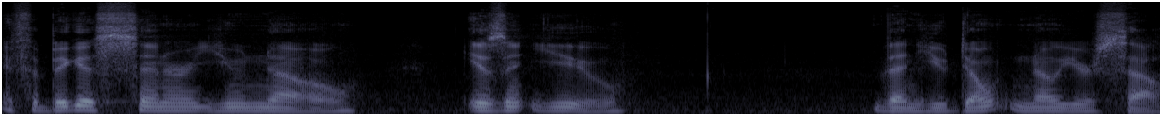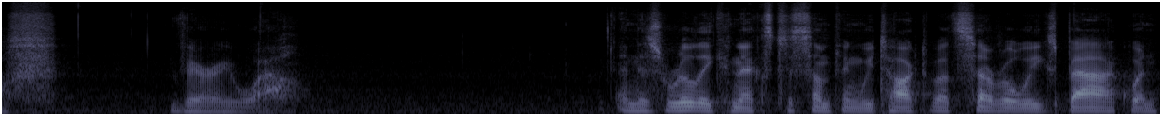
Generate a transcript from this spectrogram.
If the biggest sinner you know isn't you, then you don't know yourself very well. And this really connects to something we talked about several weeks back when,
